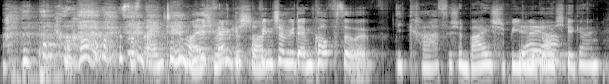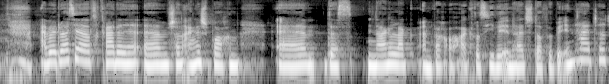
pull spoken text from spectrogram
das ist ein Thema, ich, ich merke schon. Ich bin schon wieder im Kopf so die grafischen Beispiele ja, durchgegangen. Aber du hast ja das gerade ähm, schon angesprochen, äh, dass Nagellack einfach auch aggressive Inhaltsstoffe beinhaltet.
